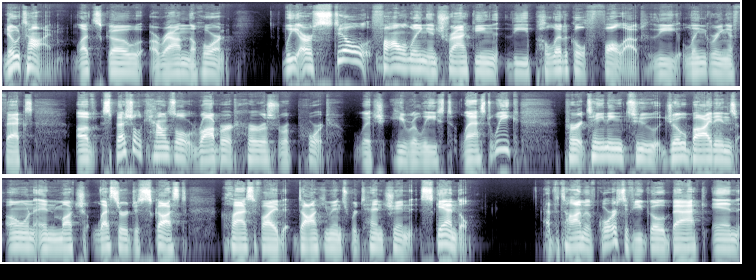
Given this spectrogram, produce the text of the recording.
no time. Let's go around the horn. We are still following and tracking the political fallout, the lingering effects of special counsel Robert Hur's report, which he released last week pertaining to Joe Biden's own and much lesser discussed classified documents retention scandal. At the time, of course, if you go back and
